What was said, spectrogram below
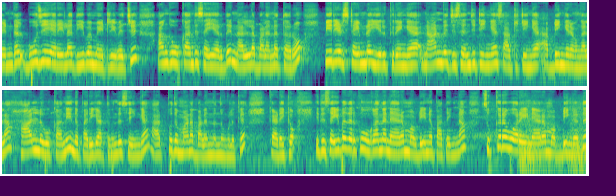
பெண்கள் பூஜை அறையில் தீபம் ஏற்றி வச்சு அங்கே உட்காந்து செய்யறது நல்ல பலனை தரும். பீரியட்ஸ் டைமில் இருக்கிறீங்க நான்வெஜ் செஞ்சிட்டீங்க சாப்பிட்டுட்டீங்க அப்படிங்கிறவங்கெல்லாம் ஹாலில் உட்காந்து இந்த பரிகாரத்தை வந்து செய்யுங்க. அற்புதமான பலன் வந்து உங்களுக்கு கிடைக்கும். இது செய்வதற்கு உகந்த நேரம் அப்படின்னு பார்த்தீங்கன்னா சுக்கர ஓரை நேரம் அப்படிங்கிறது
